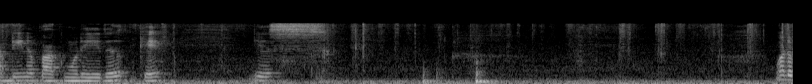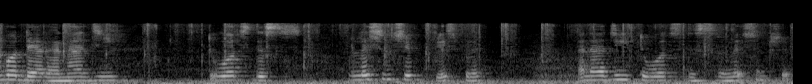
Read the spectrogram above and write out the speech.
அப்படின்னு பார்க்க முடியுது. Okay yes what about their energy towards this relationship please பிரிட் energy towards this relationship.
